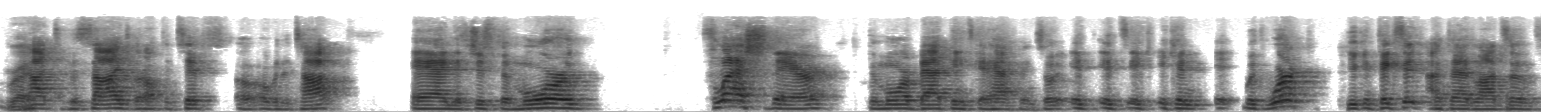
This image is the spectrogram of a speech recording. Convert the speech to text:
right. not to the sides, but off the tips over the top. And it's just the more flesh there, the more bad things can happen. So it, it, it, it can, it, with work, you can fix it. I've had lots of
